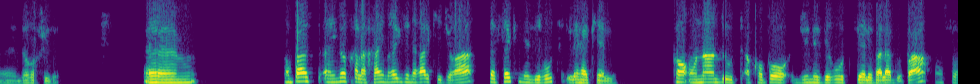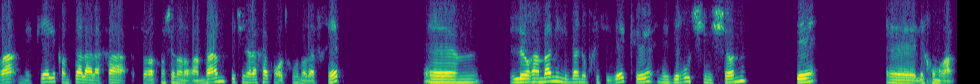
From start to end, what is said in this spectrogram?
euh, de refuser. Euh, on passe à une autre halakha, une règle générale qui dira. Quand on a un doute à propos du Nezirut, si elle est valable ou pas, on saura mais quelle, comme ça la sera tranchée dans le Rambam. C'est une halakha qu'on retrouve dans la fret. Euh, le Rambam, il va nous préciser que Nezirut Shimshon, c'est euh, les Khumra.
